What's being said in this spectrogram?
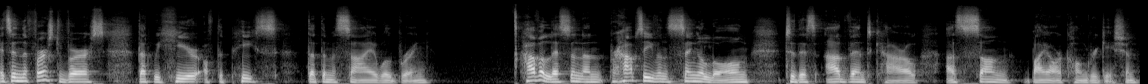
It's in the first verse that we hear of the peace that the Messiah will bring. Have a listen and perhaps even sing along to this Advent carol as sung by our congregation.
